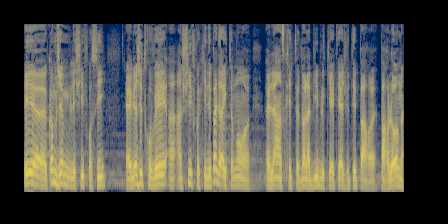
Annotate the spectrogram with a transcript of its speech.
Et comme j'aime les chiffres aussi, eh bien j'ai trouvé un, chiffre qui n'est pas directement là inscrit dans la Bible, qui a été ajouté par, par l'homme.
